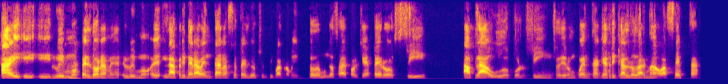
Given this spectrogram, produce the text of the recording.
Ay, y, y Luismo, perdóname, Luismo, eh, la primera ventana se perdió 84 mil, todo el mundo sabe por qué, pero sí aplaudo, por fin se dieron cuenta que Ricardo Dalmao acepta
